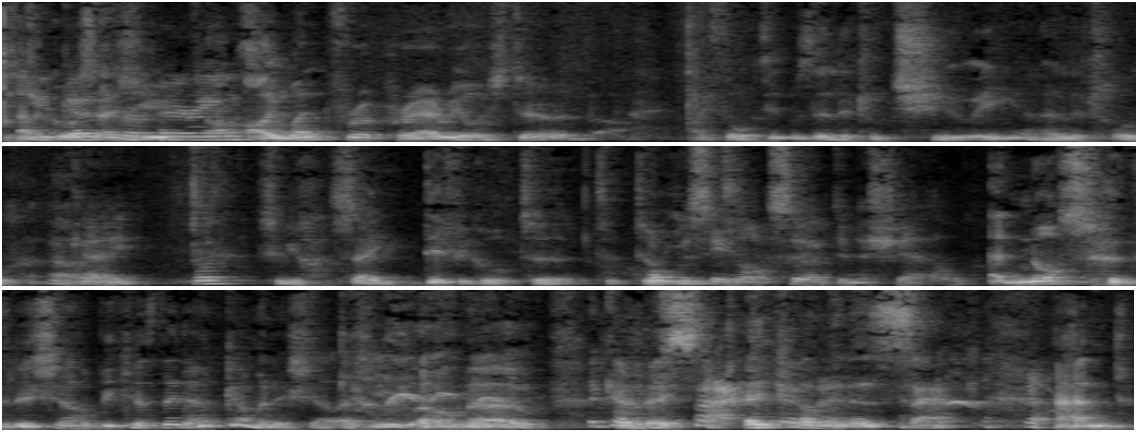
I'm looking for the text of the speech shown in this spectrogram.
Did and of course, as you. I went for a prairie oyster. I thought it was a little chewy and a little, um, Okay. Well, should we say, difficult to, to, to obviously eat. not served in a shell. And not served in a shell because they don't come in a shell, as you well know. They come in a sack, They come in a sack, and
